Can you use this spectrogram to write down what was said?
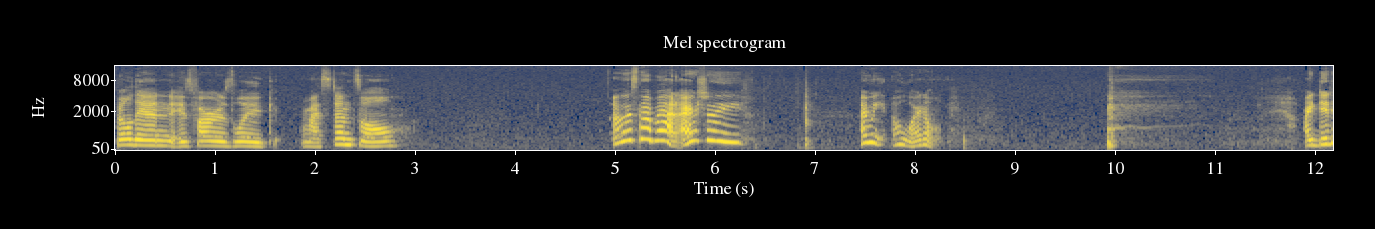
filled in as far as like my stencil. Oh, that's not bad. I actually, I mean, oh, I don't. I did,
